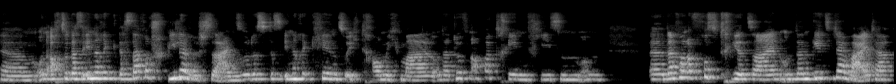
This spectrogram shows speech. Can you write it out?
Ähm, und auch so das innere, das darf auch spielerisch sein, so das, das innere Kind, so ich traue mich mal. Und da dürfen auch mal Tränen fließen und äh, darf man auch frustriert sein und dann geht's wieder weiter.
